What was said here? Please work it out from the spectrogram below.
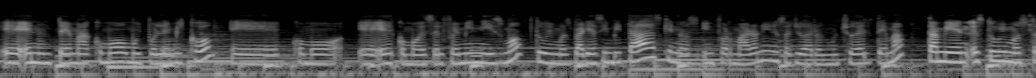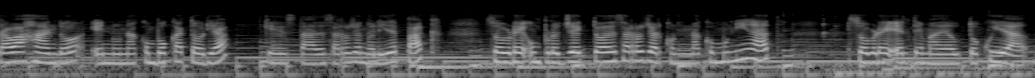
eh, en un tema como muy polémico eh, como, como es el feminismo. Tuvimos varias invitadas que nos informaron y nos ayudaron mucho del tema. También estuvimos trabajando en una convocatoria que está desarrollando el IDEPAC sobre un proyecto a desarrollar con una comunidad sobre el tema de autocuidado.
